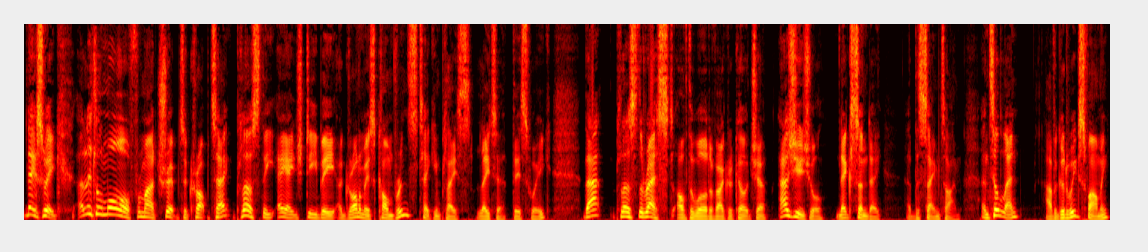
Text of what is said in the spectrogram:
Next week, a little more from our trip to CropTec, plus the AHDB Agronomist Conference taking place later this week. That, plus the rest of the world of agriculture, as usual, next Sunday at the same time. Until then, have a good week's farming.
